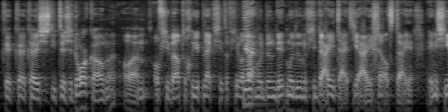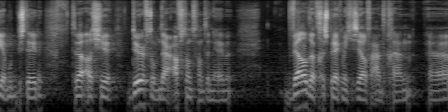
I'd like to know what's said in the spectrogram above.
ke- ke- keuzes die tussendoor komen. Om- Of je wel op de goede plek zit, of je wat Ja. dat moet doen, dit moet doen, of je daar je tijd, ja, je geld, daar je energie aan moet besteden. Terwijl als je durft om daar afstand van te nemen, wel dat gesprek met jezelf aan te gaan eh,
